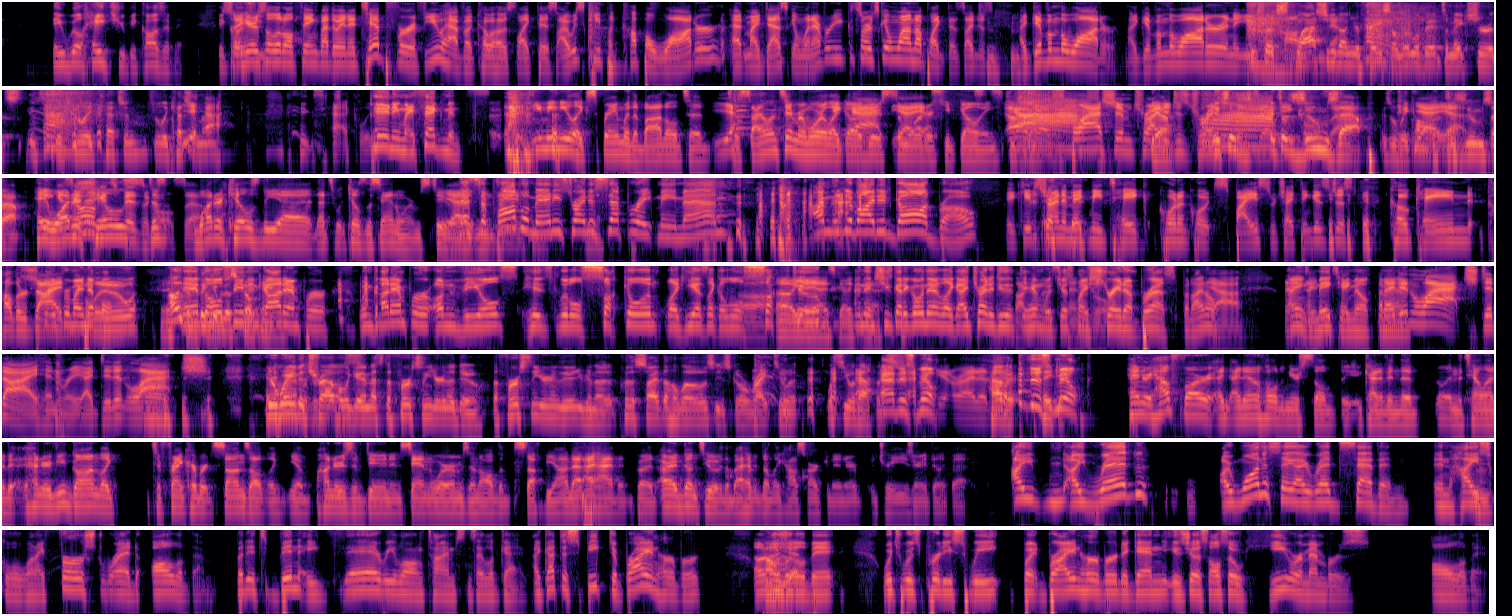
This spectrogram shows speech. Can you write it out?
they will hate you because of it So because here's you- a little thing, by the way, and a tip for if you have a co-host like this. I always keep a cup of water at my desk, and whenever he starts getting wound up like this, I just I give him the water. I give him the water, and it You usually start splashing it on your face a little bit to make sure it's it's, it's really catching. It's really catching Yeah, them. exactly. burning my segments do you mean you like spray him with a bottle to, Yeah. to silence him or more Like like, oh here's some Yeah, water yeah. keep going Oh, no, splash him, try Yeah. to just drink. It's a until it's a zoom cools out. zap is what we call Yeah, it. It's yeah. a zoom zap. Hey, water kills. physical, does, so. Water kills the. uh That's what kills the sandworms too. Yeah, right? That's the problem, man. He's trying Yeah. to separate me, man. I'm the divided God, bro. It keeps trying to make me take quote unquote spice, which I think is just cocaine color Straight dyed for my nipple. blue. I like They have the whole of this scene in. God Emperor when God Emperor unveils his little succulent, like he has like a little Ugh. suck Oh, tube, yeah, yeah, it's and then yeah. she's got to go in there. Like I try to do it to him with those just my straight up breast, but I don't. Yeah. I ain't didn't making milk, but I didn't latch, did I, Henry? I didn't latch. Your way to travel again. That's the first thing you're gonna do. The first thing you're gonna do, you're gonna put aside the hellos. You just go right to it. Let's see what happens. Have this milk. Get right at Have it. Have this Take it. milk. Henry, how far? I, I know Holden, you're still uh, kind of in the in the tail end of it. Henry, have you gone like to Frank Herbert's Sons, all like you know Hunters of Dune and Sandworms and all the stuff beyond that? I haven't, but or I've done two of them, but I haven't done like House Harkonnen or Atreides or anything like that. I I read. I want to say I read seven in high Hmm. school when I first read all of them, but it's been a very long time since I looked at it. I got to speak to Brian Herbert Oh a shit. little bit, which was pretty sweet. But Brian Herbert again is just also he remembers all of it,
